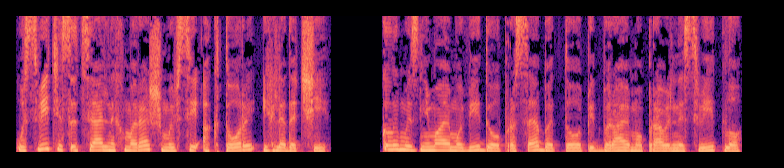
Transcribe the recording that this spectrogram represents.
У світі соціальних мереж ми всі актори і глядачі. Коли ми знімаємо відео про себе, то підбираємо правильне світло,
